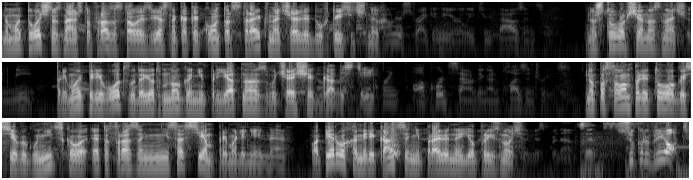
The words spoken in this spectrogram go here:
Но мы точно знаем, что фраза стала известна как и Counter-Strike в начале 2000-х. Но что вообще она значит? Прямой перевод выдает много неприятно звучащих гадостей. Но по словам политолога Севы Гуницкого, эта фраза не совсем прямолинейная. Во-первых, американцы неправильно ее произносят. Сука, блядь!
